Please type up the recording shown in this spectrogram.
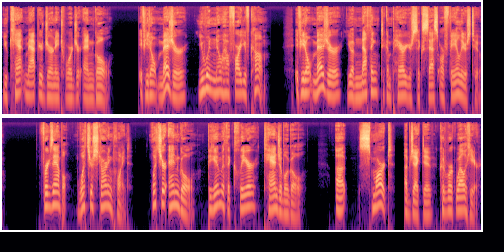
you can't map your journey towards your end goal. If you don't measure, you wouldn't know how far you've come. If you don't measure, you have nothing to compare your success or failures to. For example, what's your starting point? What's your end goal? Begin with a clear, tangible goal. A SMART objective could work well here.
